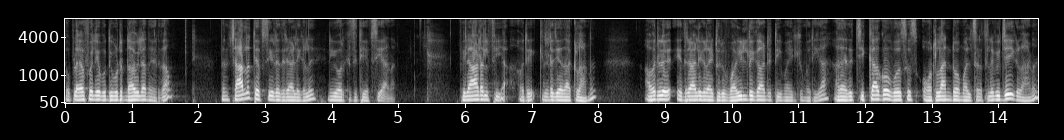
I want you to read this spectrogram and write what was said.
സോ പ്ലേ ഓഫ് വലിയ ബുദ്ധിമുട്ടുണ്ടാവില്ല എന്ന് കരുതാം. ദെൻ ഷാർലറ്റ് എഫ് സിയുടെ എതിരാളികൾ New York city F C ആണ്. ഫിലാഡൽഫിയ അവർ കിരീട ജേതാക്കളാണ്. അവരുടെ എതിരാളികളായിട്ടൊരു വൈൽഡ് കാർഡ് ടീമായിരിക്കും വരിക. അതായത് ചിക്കാഗോ വേഴ്സസ് ഓർലാൻഡോ മത്സരത്തിലെ വിജയികളാണ്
